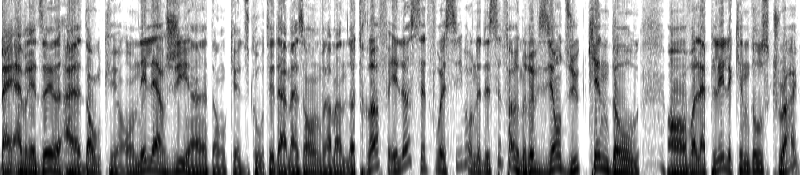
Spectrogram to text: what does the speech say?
Ben, à vrai dire, euh, donc, on élargit, hein, donc, euh, du côté d'Amazon, vraiment notre offre. Et là, cette fois-ci, on a décidé de faire une revision du Kindle. On va l'appeler le Kindle Scribe.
